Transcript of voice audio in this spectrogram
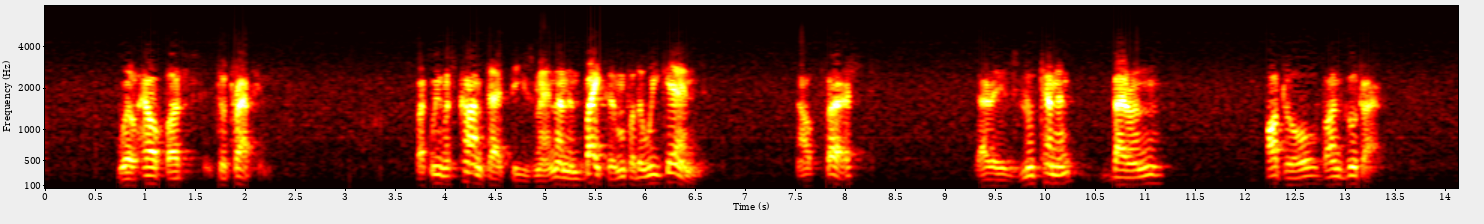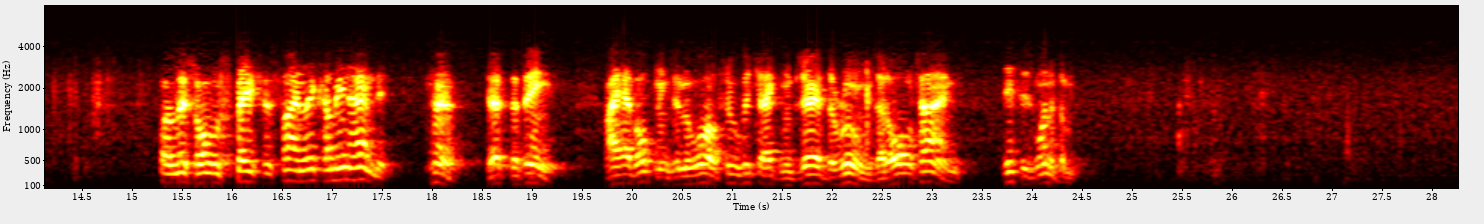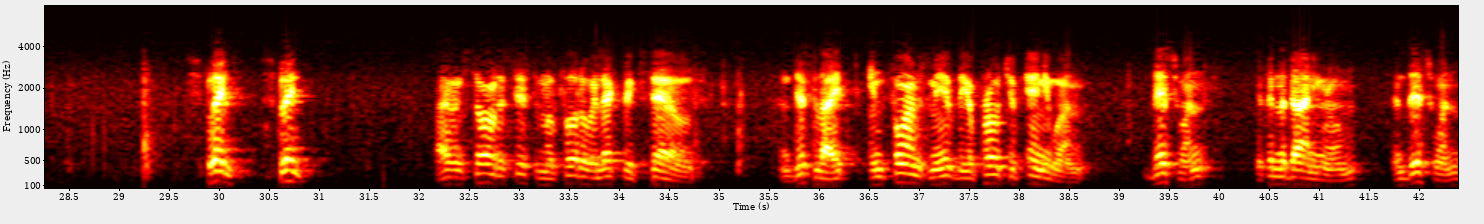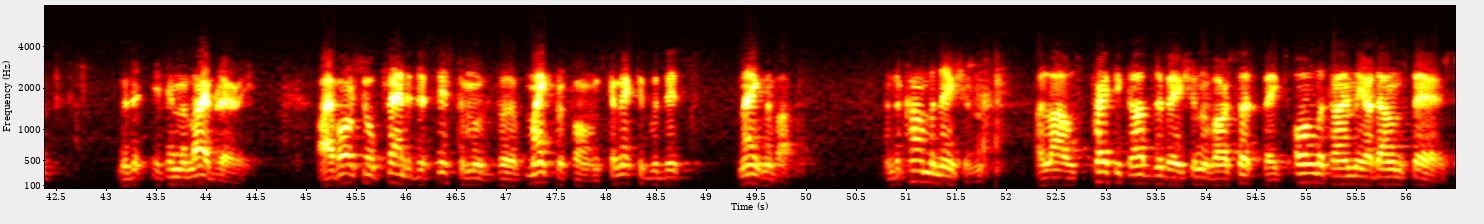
will help us to trap him. But we must contact these men and invite them for the weekend. Now, first, there is Lieutenant Baron Otto von Guter. Well, this old space has finally come in handy. Just the thing. I have openings in the wall through which I can observe the rooms at all times. This is one of them. Splint, splint. I've installed a system of photoelectric cells, and this light informs me of the approach of anyone. This one is in the dining room, and this one with it is in the library. I've also planted a system of uh, microphones connected with this Magnavox, and the combination allows perfect observation of our suspects all the time they are downstairs.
